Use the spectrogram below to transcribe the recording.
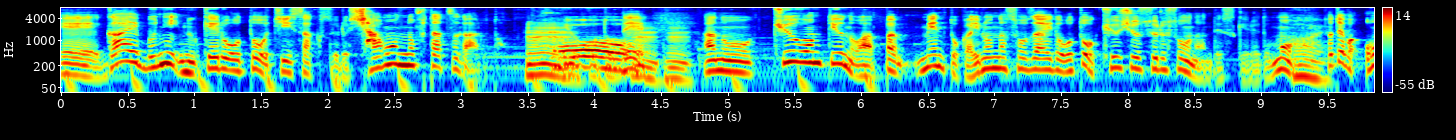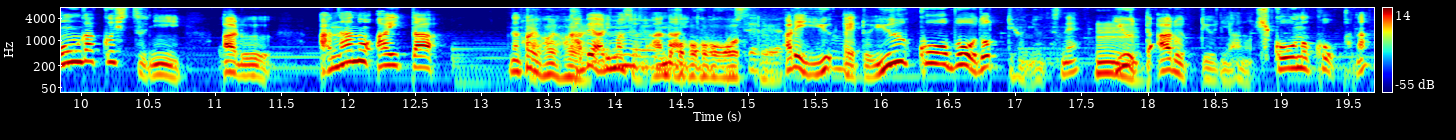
えー外部に抜ける音を小さくする遮音の2つがあるということで、うんうん。あの吸音っていうのはやっぱり面とかいろんな素材で音を吸収するそうなんですけれども、はい。例えば音楽室にある穴の開いたなんか壁ありますよね、穴ボコボコボコっしててあれ、ゆえっと、有効ボードっていうふうに言うんですね。うん。有ってあるっていうふうにあの飛行の効かな、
